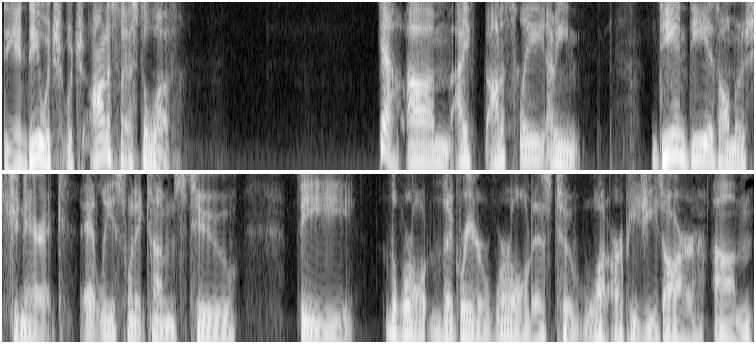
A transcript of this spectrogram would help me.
D and D, which which honestly I still love. Yeah. Um, I honestly, I mean, D and D is almost generic, at least when it comes to the the world, the greater world, as to what RPGs are. Um,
